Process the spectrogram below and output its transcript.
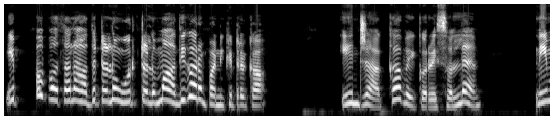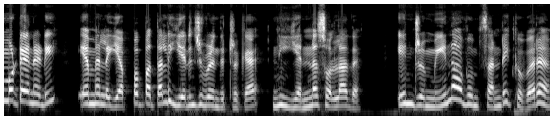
எப்ப பார்த்தாலும் அதட்டலும் உருட்டலுமா அதிகாரம் பண்ணிக்கிட்டு இருக்கா? என்று அக்காவை குறை சொல்ல நீ மட்டும் என்னடி? என் மேல எப்ப பார்த்தாலும் எரிஞ்சு விழுந்துட்டு இருக்க. நீ என்ன சொல்லாத? என்று மீனாவும் சண்டைக்கு வர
